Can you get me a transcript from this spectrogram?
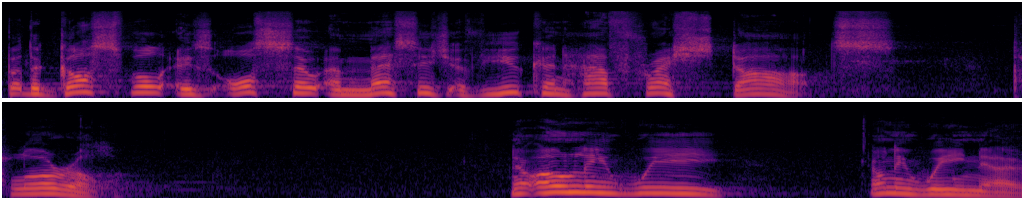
But the gospel is also a message of you can have fresh starts, plural. Now, only we, only we know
